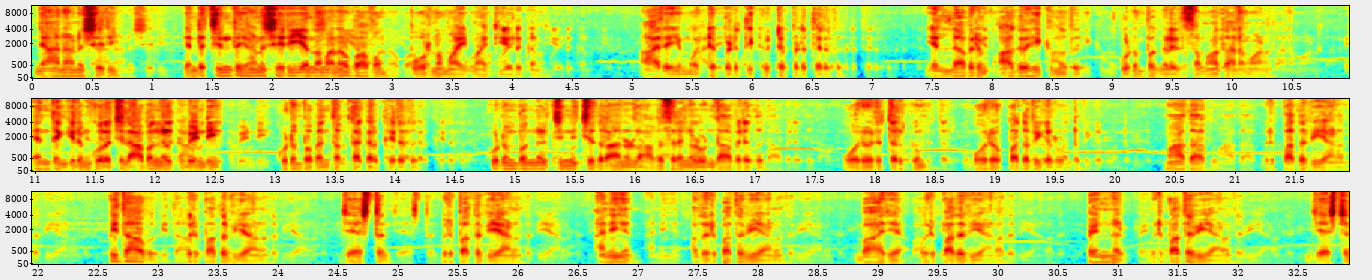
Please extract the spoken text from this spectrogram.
ഞാനാണ് ശരി. എന്റെ ചിന്തയാണ് ശരി എന്ന മനോഭാവം പൂർണമായി മാറ്റിയെടുക്കണം. ആരെയും ഒറ്റപ്പെടുത്തി കുറ്റപ്പെടുത്തരുത്. എല്ലാവരും ആഗ്രഹിക്കുന്നത് കുടുംബങ്ങളിൽ സമാധാനമാണ്. എന്തെങ്കിലും കുറച്ച് ലാഭങ്ങൾക്ക് വേണ്ടി കുടുംബ ബന്ധം തകർക്കരുത്. കുടുംബങ്ങൾ ചിന്നിച്ചിതറാനുള്ള അവസരങ്ങൾ ഉണ്ടാവരുത്. ഓരോരുത്തർക്കും ഓരോ പദവികളുണ്ട്. മാതാവ് ഒരു പദവിയാണ്. പിതാവ് ഒരു പദവിയാണ്. ജ്യേഷ്ഠൻ ഒരു പദവിയാണ്. അനിയൻ അതൊരു പദവിയാണ്. ഭാര്യ ഒരു പദവിയാണ്. പെങ്ങൾ ഒരു പദവിയാണ്. ജ്യേഷ്ഠൻ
